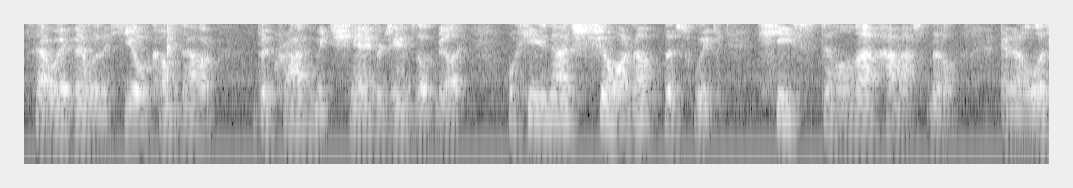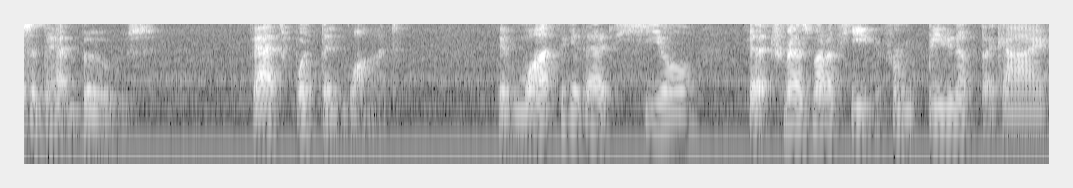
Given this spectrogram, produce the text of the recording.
So that way then when the heel comes out, the crowd can be chanting for James. They'll be like, well, he's not showing up this week. He's still in the hospital. And elicit that booze. That's what they want. They want to get that heel, get that tremendous amount of heat from beating up the guy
